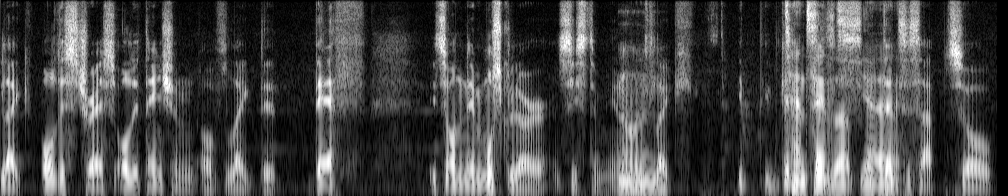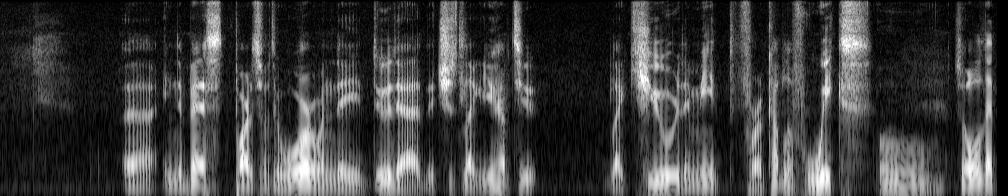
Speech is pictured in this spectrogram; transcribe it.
like all the stress, all the tension of like the death, it's on the muscular system. You know, it's Mhm. like it, it gets Tenses tense, up, it yeah. tenses up. So, uh, in the best parts of the world, when they do that, it's just like you have to like cure the meat for a couple of weeks. Oh. So all that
